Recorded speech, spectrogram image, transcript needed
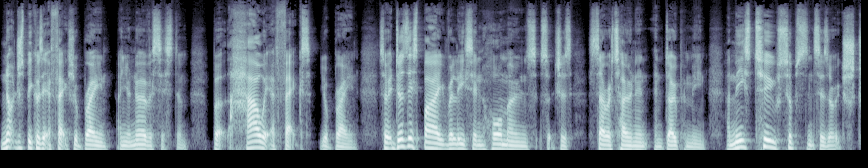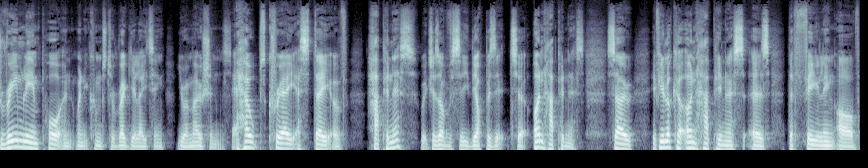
not just because it affects your brain and your nervous system, but how it affects your brain. So it does this by releasing hormones such as serotonin and dopamine. And these two substances are extremely important when it comes to regulating your emotions. It helps create a state of happiness, which is obviously the opposite to unhappiness. So if you look at unhappiness as the feeling of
